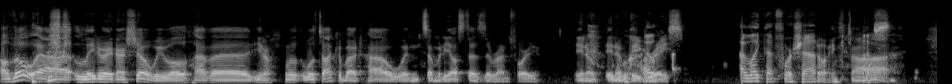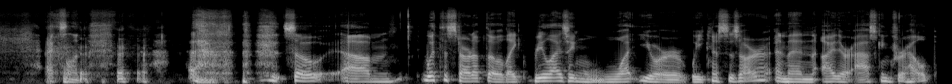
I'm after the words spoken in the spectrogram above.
Although uh, later in our show we will have a you know we'll, we'll talk about how when somebody else does the run for you you know, in a big I, race. I like that foreshadowing. Ah. That's excellent. So um, with the startup though like realizing what your weaknesses are and then either asking for help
